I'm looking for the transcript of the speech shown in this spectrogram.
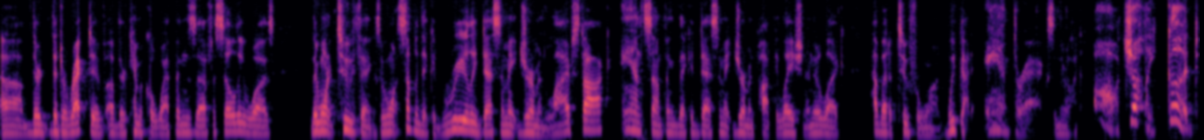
um, their the directive of their chemical weapons uh, facility was they wanted two things. We want something that could really decimate German livestock and something that could decimate German population. And they're like, how about a two for one? We've got anthrax. And they're like, oh, jolly good.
